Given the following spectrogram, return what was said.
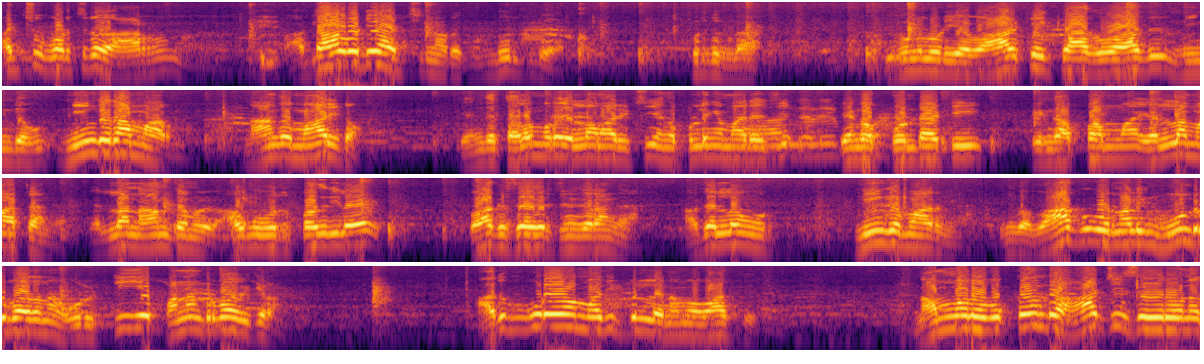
அடிச்சு குறைச்சிட்டு அரண் அடாவடியா அடிச்சு நடக்கும். நிறுத்துவார் புரிதுங்களா இவங்களுடைய வாழ்க்கைக்காகவாது நீங்க நீங்க தான் மாறணும். நாங்க மாறிட்டோம். எங்க தலைமுறை எல்லாம் மாறிடுச்சு எங்க பிள்ளைங்க மாறிடுச்சு எங்க பொண்டாட்டி எங்க அப்பா அம்மா எல்லாம் மாத்தாங்க எல்லாம் நாம் தமிழ். அவங்க ஒரு பகுதியில வாக்கு சேகரிச்சுங்கிறாங்க. அதெல்லாம் நீங்கள் நீங்க மாறுங்க. உங்க வாக்கு ஒரு நாளைக்கு மூன்று ரூபாய் தானே? ஒரு டீயை பன்னெண்டு ரூபாய் விற்கிறான் அதுக்கு கூட மதிப்பு இல்லை நம்ம வாக்கு. நம்மளை உட்காந்து ஆட்சி செய்யறவனை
